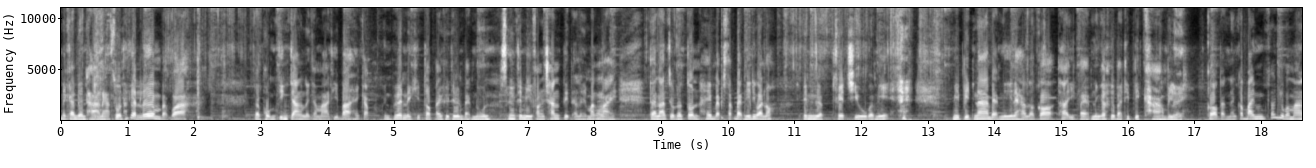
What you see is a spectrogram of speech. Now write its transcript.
ในการเดินทางนะส่วนถ้าเกิดเริ่มแบบว่า แบบผมจริงจังเลยจะมาอธิบายให้กับเพื่อนๆในคลิปต่อไปคือจะเป็นแบบนู้น ซึ่งจะมีฟังก์ชันติดอะไรมากมาย แต่ณจุดเริ่มต้นให้แบบสักแบบนี้ดีกว่าเนาะเป็นแบบเฟสชิลแบบนี้ มีปิดหน้าแบบนี้นะครับ แล้วก็ถ้าอีกแบบหนึ่งก็คือแบบที่ปิดคางไปเลย ก็แบบนั้นก็ใบนึงก็อยู่ประมาณ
